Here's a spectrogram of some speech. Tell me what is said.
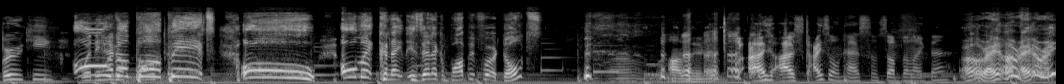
Burger King, where they Oh, had the a ball pit! Oh, oh my! Can I? Is there like a ball pit for adults? I mean, I, I, Sky Zone has some something like that. All right, all right, all right.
